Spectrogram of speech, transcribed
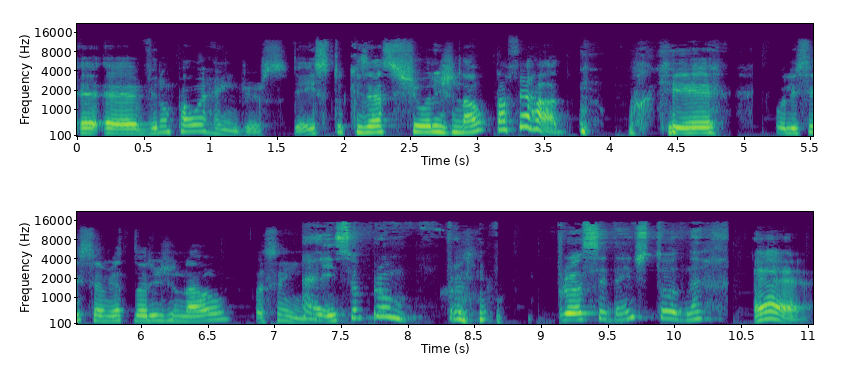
é, é, viram Power Rangers. E aí, se tu quiser assistir o original, tá ferrado. Porque o licenciamento do original, assim. É, isso pro, pro, pro ocidente todo, né? É.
